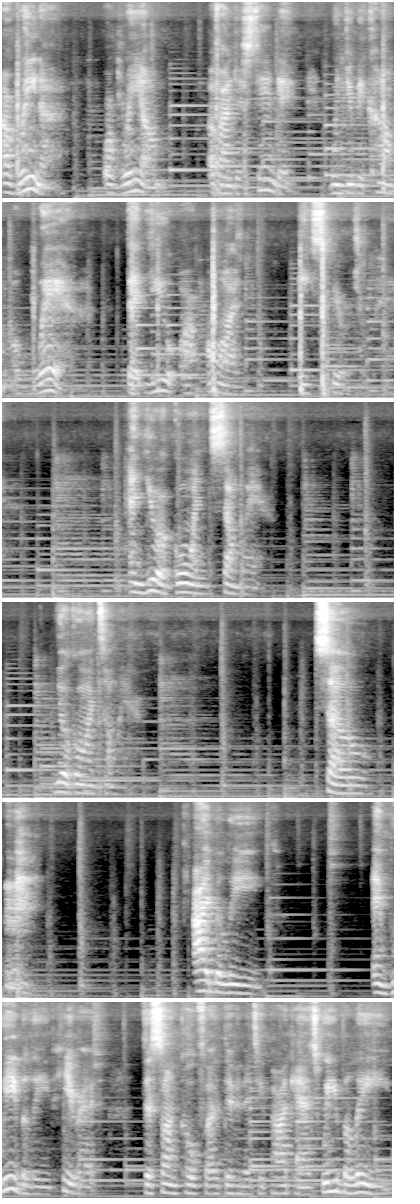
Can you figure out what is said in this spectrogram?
arena or realm of understanding when you become aware that you are on a spiritual path and you are going somewhere. You're going somewhere. So I believe, and we believe here at the Sankofa Divinity Podcast, we believe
